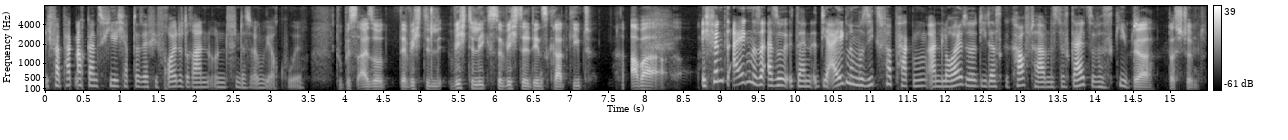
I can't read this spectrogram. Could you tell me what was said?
Ich verpacke noch ganz viel, ich habe da sehr viel Freude dran und finde das irgendwie auch cool. Du bist also der wichtel, wichtigste Wichtel, den es gerade gibt. Aber Ich finde eigene, also dein, die eigene Musik verpacken an Leute, die das gekauft haben, das ist das Geilste, was es gibt. ja, das stimmt.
